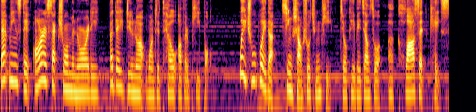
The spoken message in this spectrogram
that means they are a sexual minority, but they do not want to tell other people. 未出柜的性少数群体就可以被叫做 a closet case.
